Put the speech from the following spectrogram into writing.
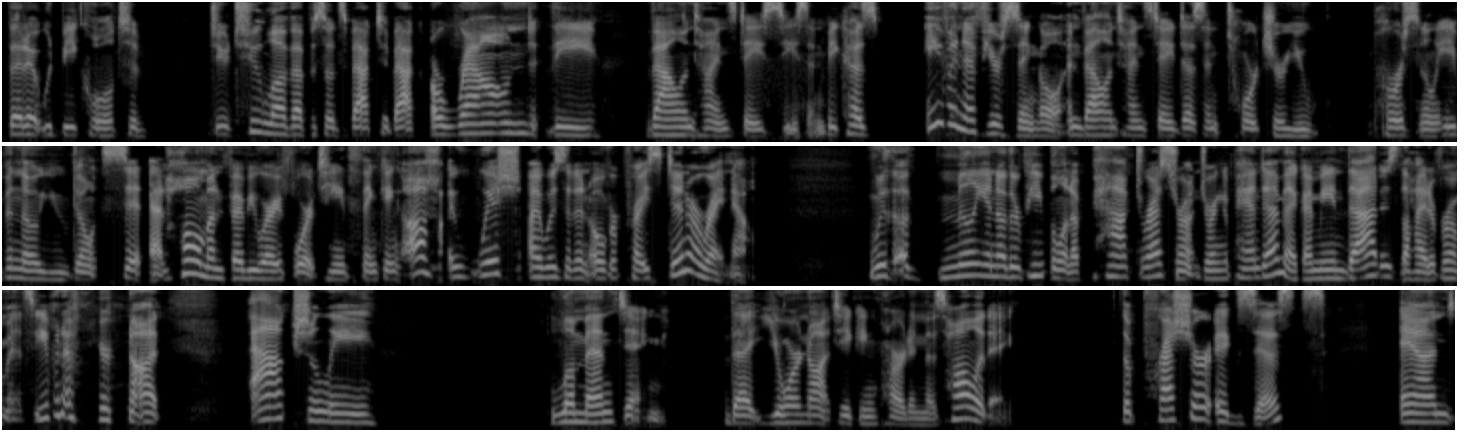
that it would be cool to do two love episodes back to back around the Valentine's Day season because even if you're single and Valentine's Day doesn't torture you personally, even though you don't sit at home on February 14th thinking, oh, I wish I was at an overpriced dinner right now with a million other people in a packed restaurant during a pandemic. I mean, that is the height of romance. Even if you're not actually lamenting that you're not taking part in this holiday, the pressure exists. And,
